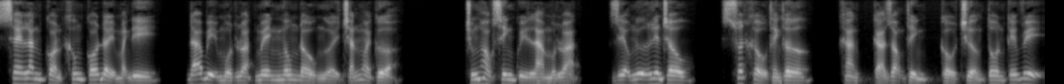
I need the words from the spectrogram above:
xe lăn còn không có đẩy mạnh đi, đã bị một loạt mênh ngông đầu người chắn ngoài cửa. Chúng học sinh quỳ làm một loạt, diệu ngữ liên châu, xuất khẩu thành thơ, khàn cả giọng thỉnh cầu trưởng tôn kế vị,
